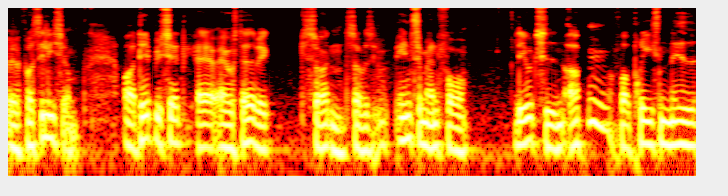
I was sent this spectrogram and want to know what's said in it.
øh, for silicium. Og det budget er, er jo stadigvæk sådan, så hvis, indtil man får levetiden op mm. og får prisen ned,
